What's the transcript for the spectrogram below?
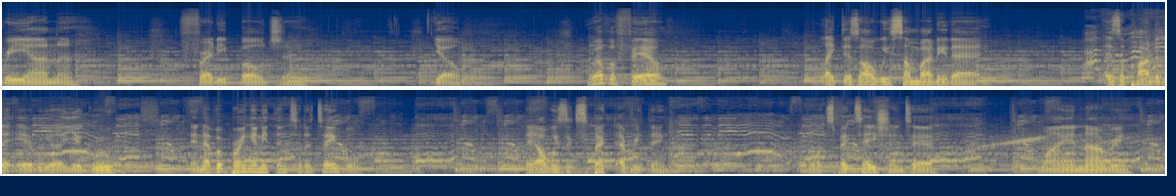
Rihanna, Freddie Bulger. Yo, you ever feel like there's always somebody that is a part of the area of your group? They never bring anything to the table. They always expect everything. No expectations here. Why and Nari?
